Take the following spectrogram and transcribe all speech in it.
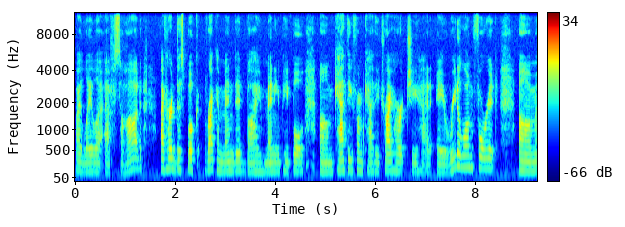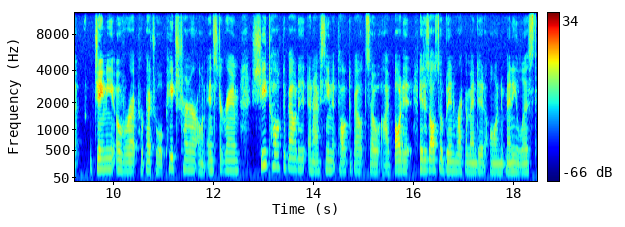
by Layla F. Saad. I've heard this book recommended by many people. Um, Kathy from Kathy Tryhart, she had a read along for it. Um, Jamie over at Perpetual Page Turner on Instagram. She talked about it and I've seen it talked about, so I bought it. It has also been recommended on many lists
